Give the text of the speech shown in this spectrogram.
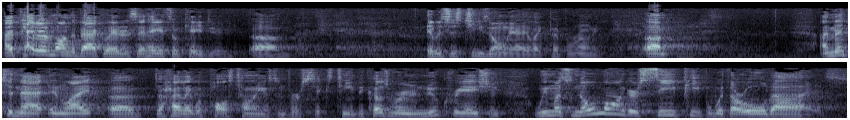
I patted him on the back later and said, hey, it's okay, dude. Uh, it was just cheese only. I like pepperoni. Um, I mentioned that in light uh, to highlight what Paul's telling us in verse 16. Because we're a new creation, we must no longer see people with our old eyes.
